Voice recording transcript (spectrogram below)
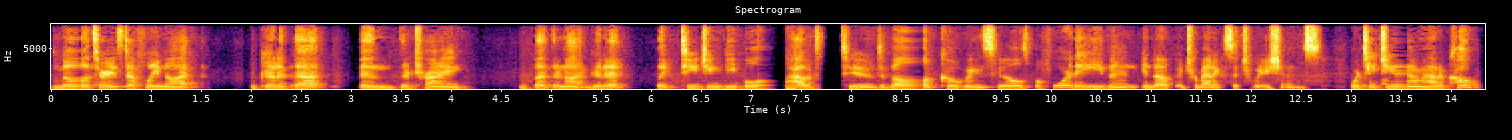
the military is definitely not good at that, and they're trying, but they're not good at like teaching people how to develop coping skills before they even end up in traumatic situations. Or teaching them how to cope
